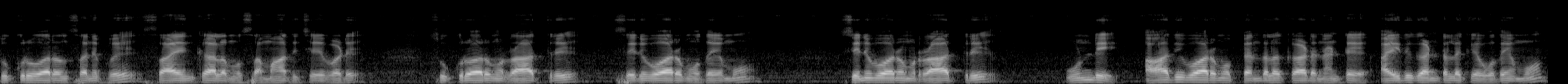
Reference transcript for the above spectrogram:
శుక్రవారం చనిపోయి సాయంకాలము సమాధి చేయబడి శుక్రవారం రాత్రి శనివారం ఉదయము. శనివారం రాత్రి ఉండి ఆదివారము పెందలకాడనంటే ఐదు గంటలకే ఉదయము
